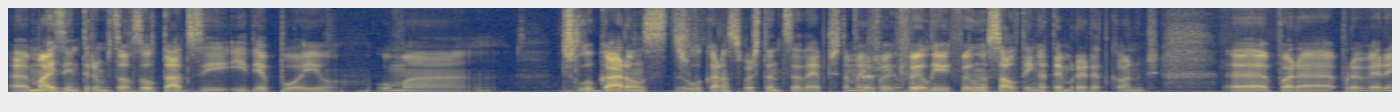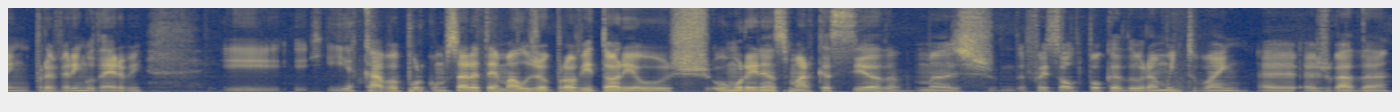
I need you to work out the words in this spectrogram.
uh, mais em termos de resultados e, e de apoio, uma deslocaram-se deslocaram bastantes adeptos, também foi, foi, ali, foi um saltinho até Moreira de Cónegos uh, para, para, verem, para verem o derby. E, e, acaba por começar até mal o jogo para o Vitória. Os, o Moreirense marca cedo, mas foi só de pouca dura, muito bem a, a, jogada,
